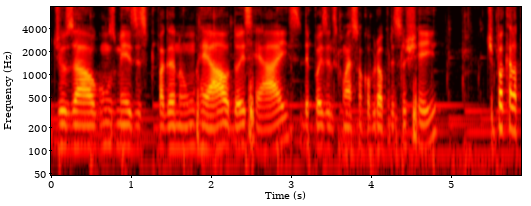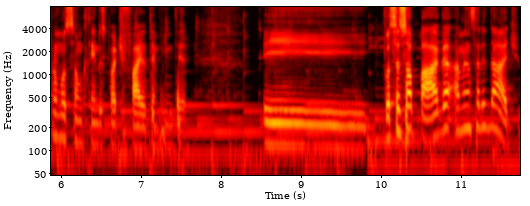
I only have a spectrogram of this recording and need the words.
de usar alguns meses pagando um real, dois reais. Depois eles começam a cobrar o preço cheio. Tipo aquela promoção que tem do Spotify o tempo inteiro. E você só paga a mensalidade.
